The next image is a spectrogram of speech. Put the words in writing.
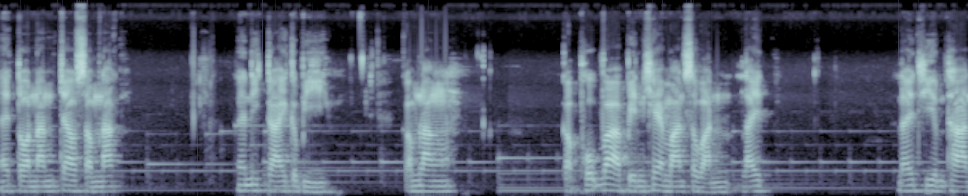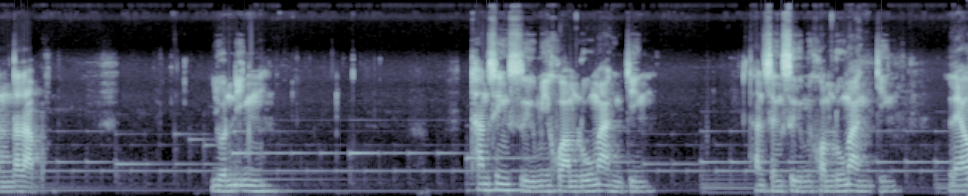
ในตอนนั้นเจ้าสำนัก และนิกายกระบี่กำลังกับพบว่าเป็นแค่มารสวรรค์ไร้ไร้เทียมทานระดับ ยนอิง ท่านซิงสื่อมีความรู้มากจริงๆ ท่านเสิงสื่อมีความรู้มากจริงๆ แล้ว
